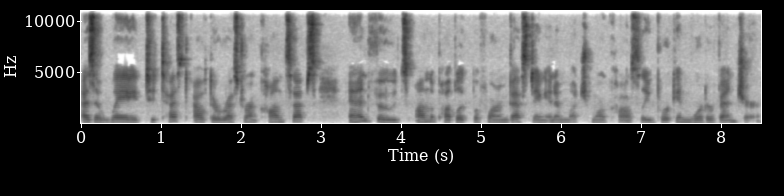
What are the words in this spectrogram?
as a way to test out their restaurant concepts and foods on the public before investing in a much more costly brick and mortar venture.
